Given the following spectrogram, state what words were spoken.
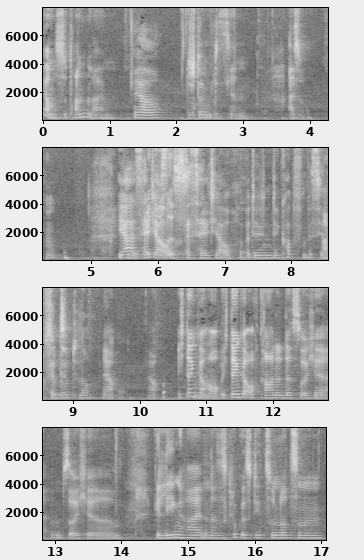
Ja, musst du dranbleiben. Ja, Noch ein stimmt. bisschen. Also, hm? Ja, es hält ja auch, es. es. hält ja auch den, den Kopf ein bisschen Absolut. fit. Ne? Ja, ja. Ich denke auch. Ich denke auch gerade, dass solche, solche Gelegenheiten, dass es klug ist, die zu nutzen,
